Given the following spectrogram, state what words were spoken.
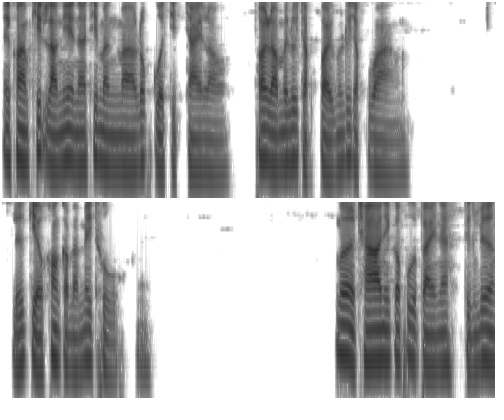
ไอ้ความคิดเหล่านี้นะที่มันมารบกวนจิตใจเรา เพราะเราไม่รู้จักปล่อยไม่รู้จักวาง หรือเกี่ยวข้องกับมันไม่ถูก เมื่อเช้านี้ก็พูดไปนะ ถึงเรื่อง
